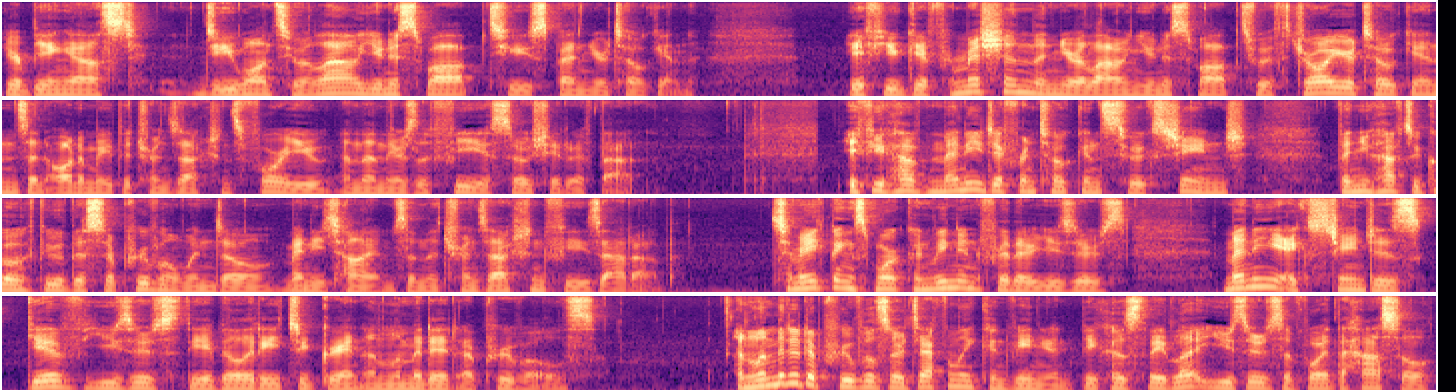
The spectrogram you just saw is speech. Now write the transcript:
you're being asked, do you want to allow Uniswap to spend your token? If you give permission, then you're allowing Uniswap to withdraw your tokens and automate the transactions for you, and then there's a fee associated with that. If you have many different tokens to exchange, then you have to go through this approval window many times and the transaction fees add up. To make things more convenient for their users, many exchanges give users the ability to grant unlimited approvals. Unlimited approvals are definitely convenient because they let users avoid the hassle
